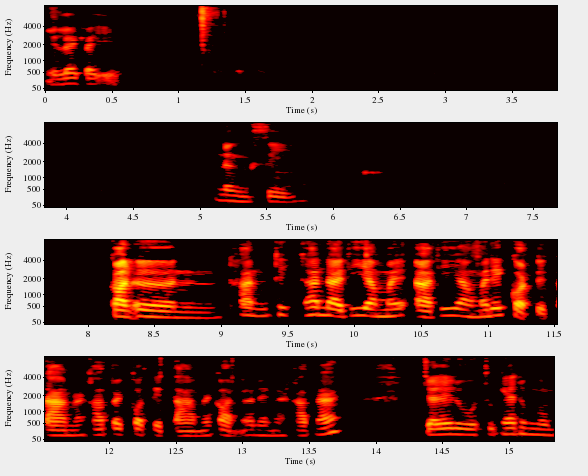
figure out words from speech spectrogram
มีเลขอะไรอีกหนึ่งสี่ก่อนอื่นท่านที่ท่านใดที่ยังไม่อ่าที่ยังไม่ได้กดติดตามนะครับ ไปกดติดตามไว้ก่อนได้เลยนะครับนะ จะได้รู้ทุกแง่ทุกมุม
